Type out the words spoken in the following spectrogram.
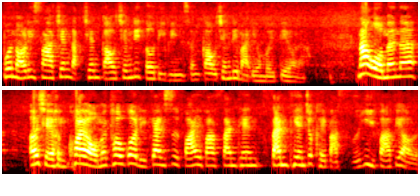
本来你三千、六千、高千，你都在名成高千，你嘛用不掉了。那我们呢？而且很快哦，我们透过李干事发一发，三天三天就可以把十亿发掉了。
